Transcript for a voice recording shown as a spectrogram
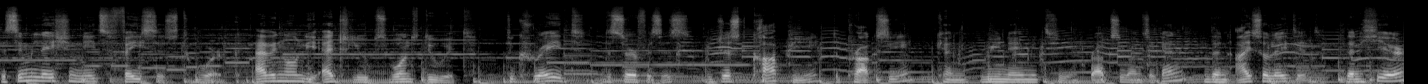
The simulation needs faces to work. Having only edge loops won't do it. To create the surfaces, you just copy the proxy. You can rename it to proxy once again, then isolate it. Then here,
